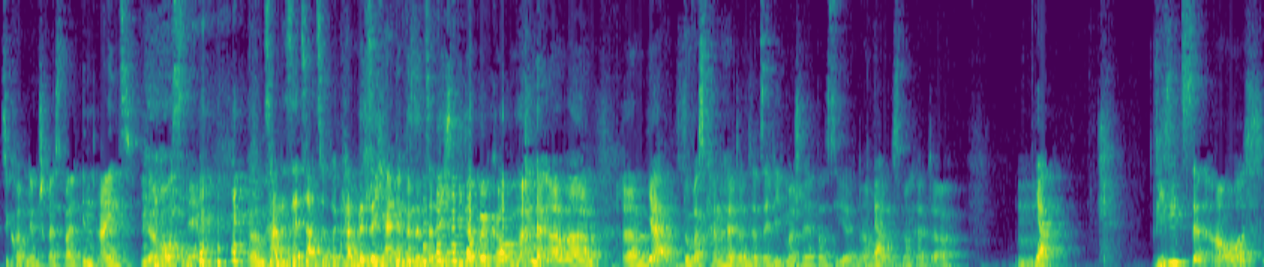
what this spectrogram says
Sie konnten den Stressball in eins wieder rausnehmen. ähm, Zum hat, Besitzer zurück. hat mit Sicherheit der Besitzer nicht wiederbekommen. aber ähm, ja, sowas kann halt dann tatsächlich mal schnell passieren. Ne? Und Ja. dann ist man halt da. Ja, Wie sieht's denn aus,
